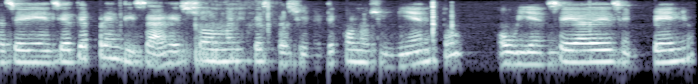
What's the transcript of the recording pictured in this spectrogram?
Las evidencias de aprendizaje son manifestaciones de conocimiento o bien sea de desempeño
